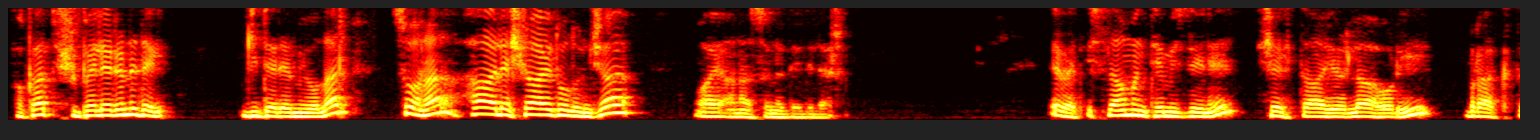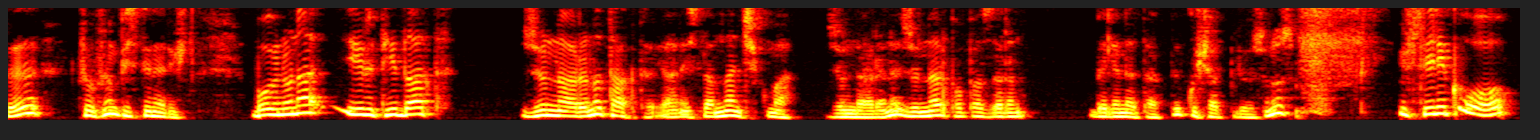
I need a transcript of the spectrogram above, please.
Fakat şüphelerini de gideremiyorlar. Sonra hale şahit olunca vay anasını dediler. Evet İslam'ın temizliğini Şeyh Tahir Lahori bıraktı. Küfrün pisliğine düştü. Boynuna irtidat zünnarını taktı. Yani İslam'dan çıkma zünnarını. Zünnar papazların beline taktı. Kuşak biliyorsunuz. Üstelik o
